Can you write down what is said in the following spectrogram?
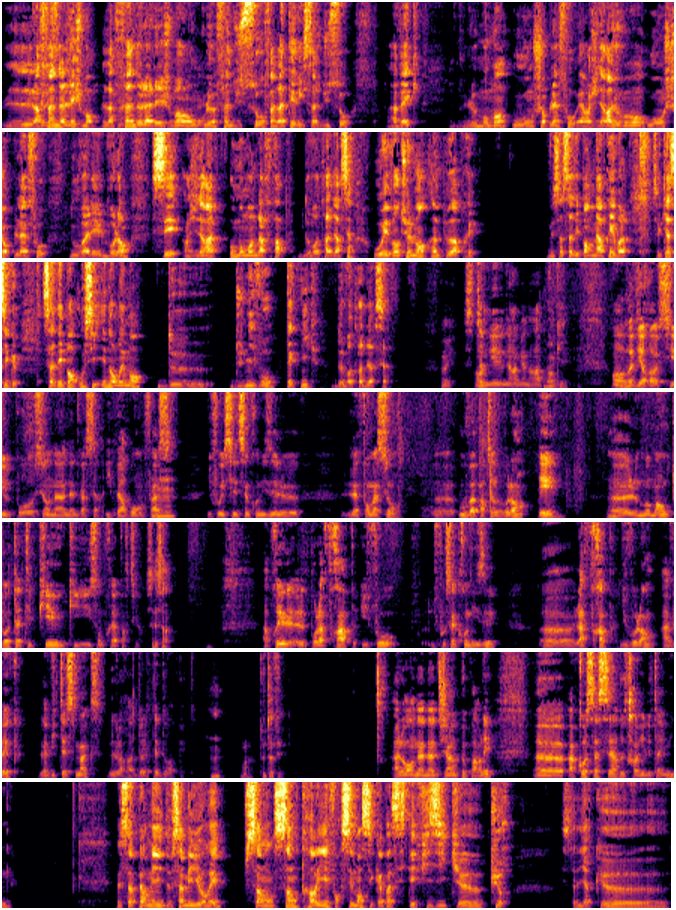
la fin de l'allègement, la fin de l'allègement ou la fin du saut, enfin l'atterrissage du saut, avec le moment où on chope l'info. Et en général, le moment où on chope l'info d'où va aller le volant, c'est en général au moment de la frappe de votre adversaire ou éventuellement un peu après. Mais ça, ça dépend. Mais après, voilà. Ce cas, c'est que ça dépend aussi énormément de du niveau technique de votre adversaire. Oui, on y, reviendra après. On va dire euh, si pour si on a un adversaire hyper bon en face. Mhm il faut essayer de synchroniser le l'information euh, où va partir le volant et euh, le moment où toi tu as tes pieds qui sont prêts à partir. C'est ça. Après pour la frappe, il faut il faut synchroniser euh, la frappe du volant avec la vitesse max de la de la tête de raquette. Hmm. Tout à fait. Alors on en a déjà un peu parlé. à quoi ça sert de travailler le timing? Mais ça permet de s'améliorer sans, sans travailler forcément ses capacités physiques euh, pures. C'est-à-dire que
